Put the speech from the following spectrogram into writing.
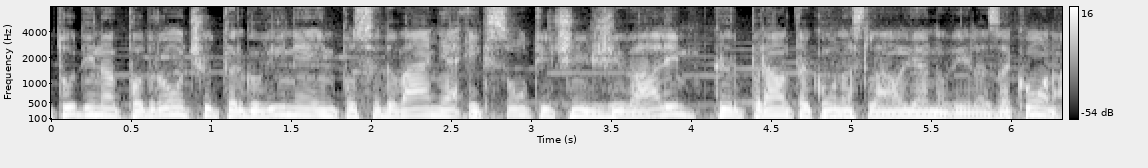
tudi na področju trgovine in posedovanja eksotičnih živali, kar prav tako naslavlja novela zakona.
